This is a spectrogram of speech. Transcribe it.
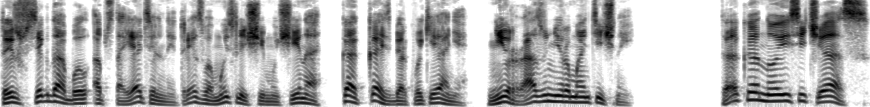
Ты ж всегда был обстоятельный, трезвомыслящий мужчина, как айсберг в океане. Ни разу не романтичный. Так оно и сейчас.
